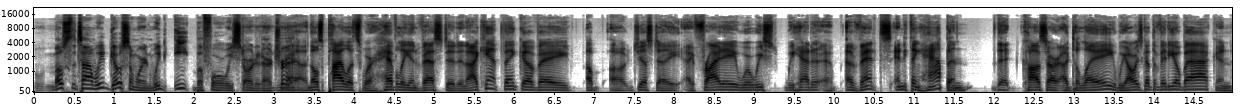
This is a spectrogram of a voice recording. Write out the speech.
most of the time we'd go somewhere and we'd eat before we started our trip. Yeah, and those pilots were heavily invested, and I can't think of a, a, a just a, a Friday where we we had a, a event, anything happen that caused our a delay. We always got the video back, and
